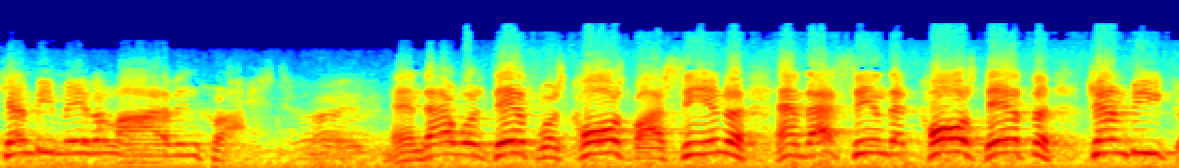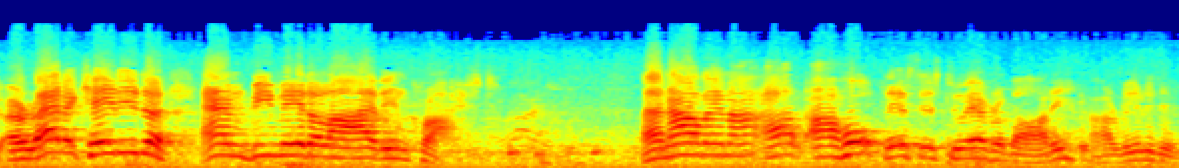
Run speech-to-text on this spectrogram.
can be made alive in Christ. And that was death was caused by sin, and that sin that caused death can be eradicated and be made alive in Christ. And now then, I, I, I hope this is to everybody. I really do.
